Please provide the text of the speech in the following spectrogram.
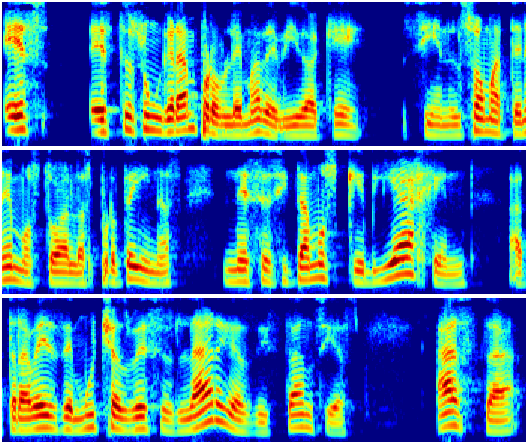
Es esto es un gran problema debido a que si en el soma tenemos todas las proteínas, necesitamos que viajen a través de muchas veces largas distancias hasta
